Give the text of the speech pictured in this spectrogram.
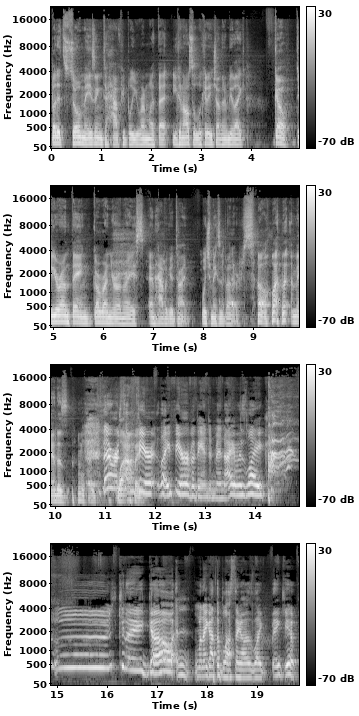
but it's so amazing to have people you run with that you can also look at each other and be like, go, do your own thing, go run your own race and have a good time, which makes it better. So Amanda's like There was some fear, like fear of abandonment. I was like, "Uh, "Can I go?" And when I got the blessing, I was like, "Thank you."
